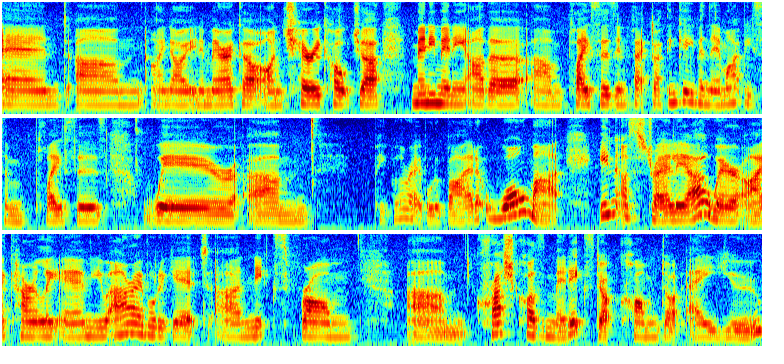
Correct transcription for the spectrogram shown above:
and um, I know in America on Cherry Culture, many, many other um, places. In fact, I think even there might might be some places where um, people are able to buy it at Walmart. In Australia, where I currently am, you are able to get uh, NYX from um, crushcosmetics.com.au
